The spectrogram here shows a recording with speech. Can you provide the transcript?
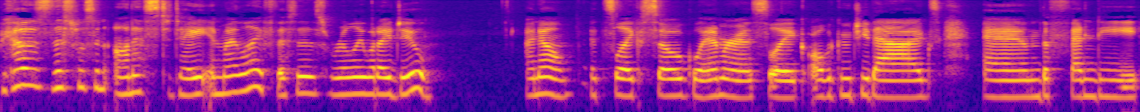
Because this was an honest day in my life. This is really what I do. I know, it's like so glamorous, like all the Gucci bags and the Fendi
